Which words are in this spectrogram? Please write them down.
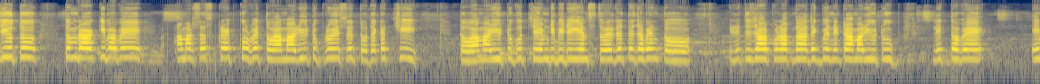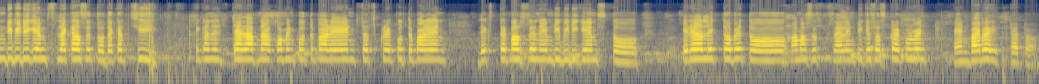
যেহেতু তোমরা কীভাবে আমার সাবস্ক্রাইব করবে, তো আমার ইউটিউব রয়েছে, তো দেখাচ্ছি। তো আমার ইউটিউব হচ্ছে এম এমডিবিডি গেমস তো এটাতে যাবেন, তো এটাতে যাওয়ার পর আপনারা দেখবেন এটা আমার ইউটিউব লিখতে হবে এমডিবিডি গেমস লেখা আছে, তো দেখাচ্ছি। এখানে চাইলে আপনারা কমেন্ট করতে পারেন সাবস্ক্রাইব করতে পারেন। দেখতে পাচ্ছেন এমডিবিডি গেমস তো এটা লিখতে হবে, তো আমার চ্যানেলটিকে সাবস্ক্রাইব করবেন। and bye bye tata.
